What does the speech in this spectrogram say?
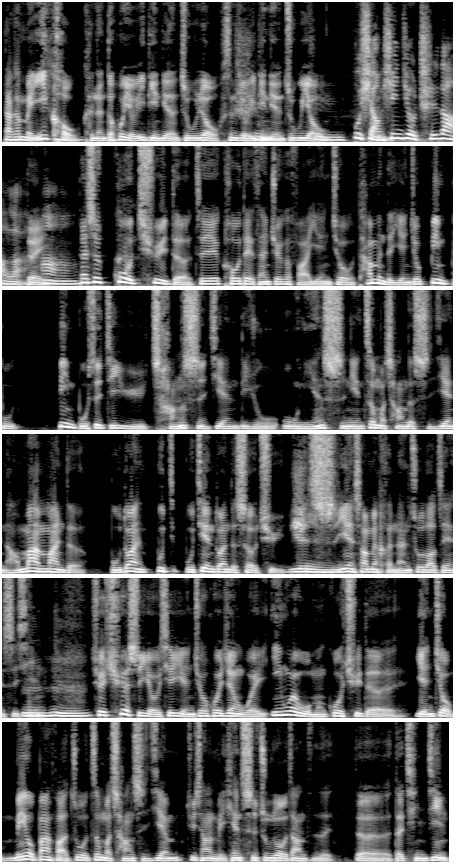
大概每一口可能都会有一点点的猪肉，甚至有一点点猪油，不小心就吃到了。对，但是过去的这些 Codex 和 JACFA 研究，他们的研究并不并不是基于长时间，例如五年、十年这么长的时间，然后慢慢的不断不不间断的摄取，因为实验上面很难做到这件事情。所以确实有一些研究会认为，因为我们过去的研究没有办法做这么长时间，就像每天吃猪肉这样子的的情境。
